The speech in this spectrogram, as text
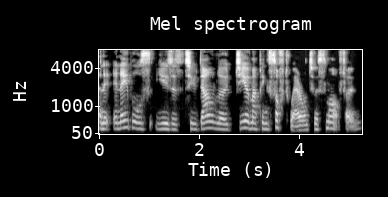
And it enables users to download geomapping software onto a smartphone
